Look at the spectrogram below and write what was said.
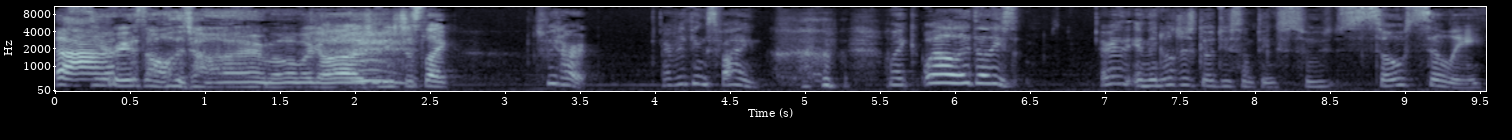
serious all the time. Oh my gosh. And he's just like sweetheart everything's fine. I'm like well it's all these everything, and then he'll just go do something so so silly,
